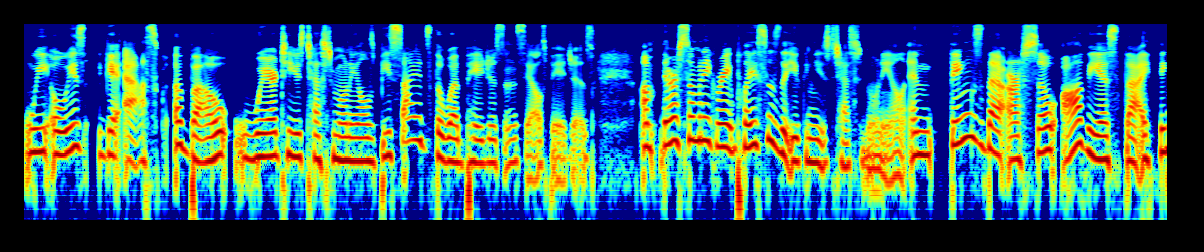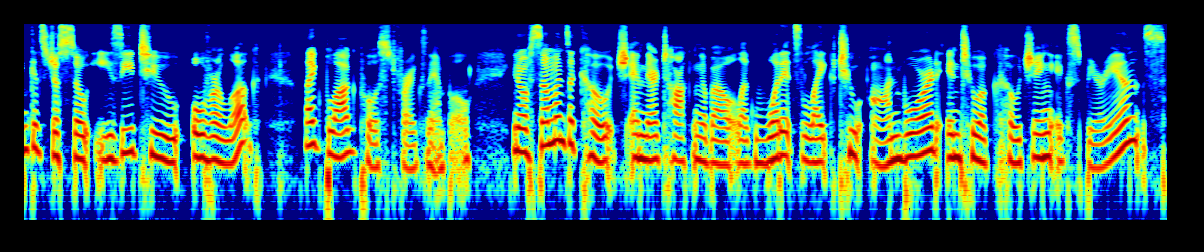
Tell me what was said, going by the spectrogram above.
we always get asked about where to use testimonials besides the web pages and sales pages. Um, there are so many great places that you can use testimonial and things that are so obvious that I think it's just so easy to overlook, like blog post, for example. You know, if someone's a coach and they're talking about like what it's like to onboard into a coaching experience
